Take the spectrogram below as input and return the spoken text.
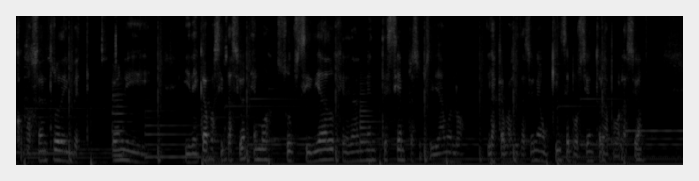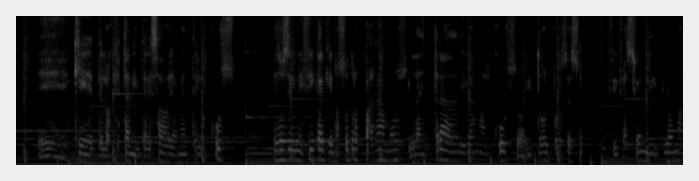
como centro de investigación y, y de capacitación hemos subsidiado generalmente, siempre subsidiamos las capacitaciones a un 15% de la población, eh, que de los que están interesados obviamente en los cursos. Eso significa que nosotros pagamos la entrada, digamos, al curso y todo el proceso de certificación y diploma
